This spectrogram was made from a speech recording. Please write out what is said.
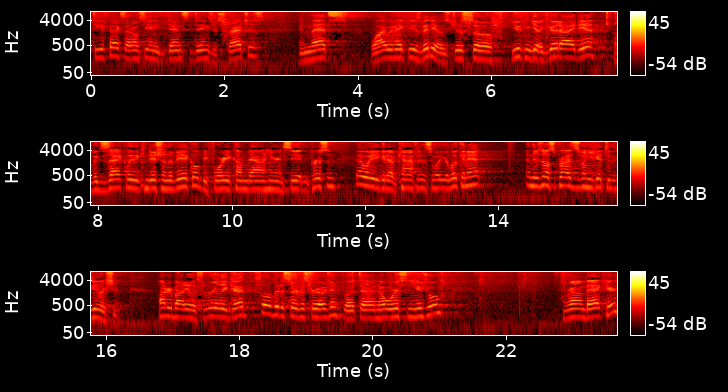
defects. I don't see any dents, dings, or scratches. And that's why we make these videos, just so you can get a good idea of exactly the condition of the vehicle before you come down here and see it in person. That way you can have confidence in what you're looking at, and there's no surprises when you get to the dealership. Underbody looks really good, a little bit of surface corrosion, but uh, no worse than usual. Around back here,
